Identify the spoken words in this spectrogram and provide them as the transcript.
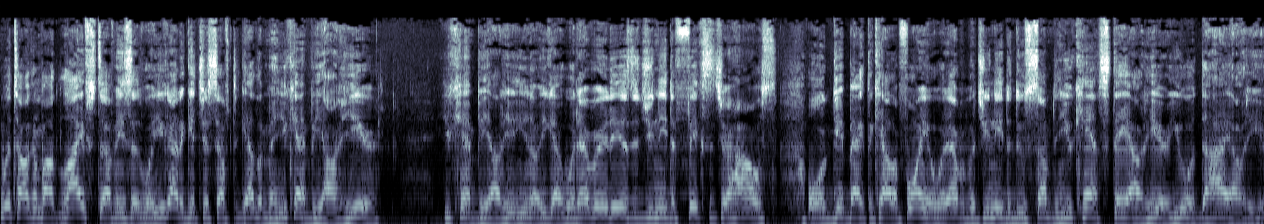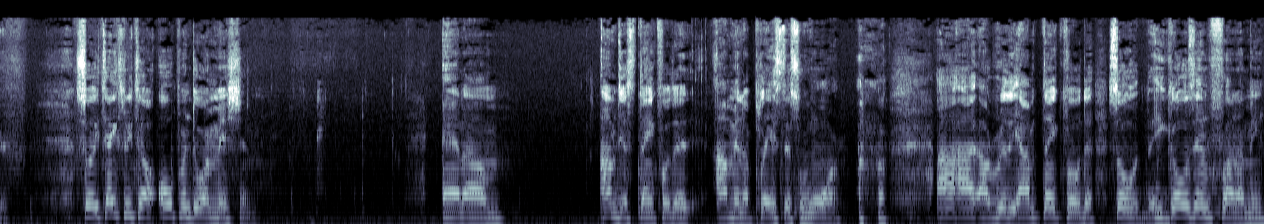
we're talking about life stuff. And he says, well, you got to get yourself together, man. You can't be out here. You can't be out here. You know, you got whatever it is that you need to fix at your house or get back to California or whatever, but you need to do something. You can't stay out here. You will die out here. So he takes me to an open door mission. And um, I'm just thankful that I'm in a place that's warm. I, I, I, really, I'm thankful that. So he goes in front of me.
